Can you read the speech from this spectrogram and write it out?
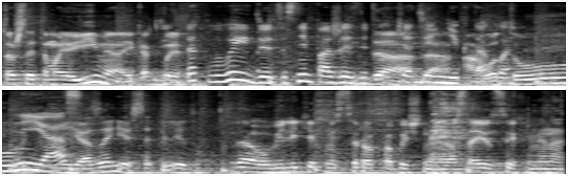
Потому что это мое имя, и как бы... И так вы идете с ним по жизни, Да, получаете да. ник а такой. вот у Нияз. Нияза есть апеллиду. Да, у великих мастеров обычно остаются их имена.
